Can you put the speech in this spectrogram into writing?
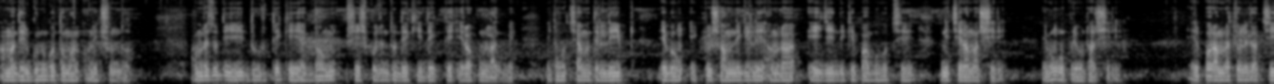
আমাদের গুণগত মান অনেক সুন্দর। আমরা যদি দূর থেকে একদম শেষ পর্যন্ত দেখি, দেখতে এরকম লাগবে। এটা হচ্ছে আমাদের লিফট এবং একটু সামনে গেলে আমরা এই যে দিকে পাবো হচ্ছে নিচে নামার সিঁড়ি এবং উপরে ওঠার সিঁড়ি। এরপর আমরা চলে যাচ্ছি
